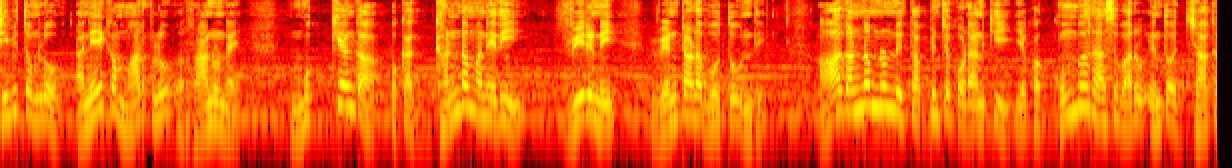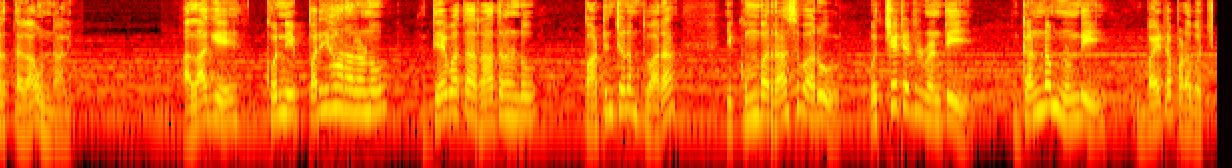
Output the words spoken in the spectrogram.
జీవితంలో అనేక మార్పులు రానున్నాయి. ముఖ్యంగా ఒక గండం అనేది వీరిని వెంటాడబోతూ ఉంది. ఆ గండం నుండి తప్పించుకోవడానికి ఈ యొక్క కుంభరాశి వారు ఎంతో జాగ్రత్తగా ఉండాలి. అలాగే కొన్ని పరిహారాలను దేవతారాధనలను పాటించడం ద్వారా ఈ కుంభరాశి వారు వచ్చేటటువంటి గండం నుండి బయటపడవచ్చు.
